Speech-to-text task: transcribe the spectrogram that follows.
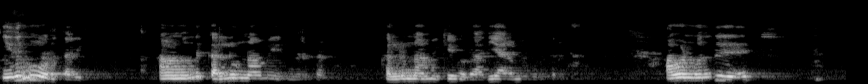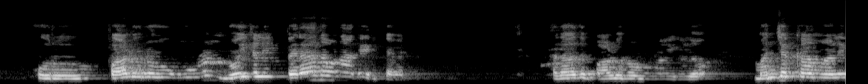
இதுவும் ஒரு தகுதி. அவன் வந்து கல்லுண்ணாம இருந்திருக்கான். கல்லுண்ணாமைக்கு ஒரு அதிகாரமே கொடுத்துருக்கான். அவன் வந்து ஒரு பாலுறவு மூலம் நோய்களை பெறாதவனாக இருக்க வேண்டும். அதாவது பாலுறவு நோய்களோ மஞ்சக்காமாலை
